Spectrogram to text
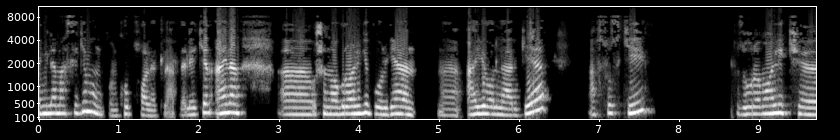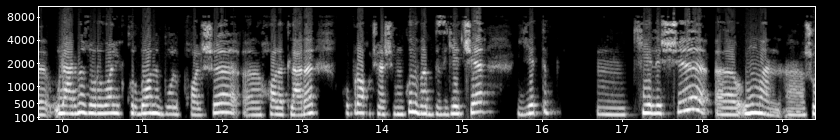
anglamasligi mumkin ko'p holatlarda. Lekin aynan e, o'sha nogironligi bo'lgan ayollarga afsuski zo'ravonlik ularni zo'ravonlik qurboni bo'lib qolishi holatlari ko'proq uchrashi mumkin va bizgacha yetib kelishi э, umuman э, shu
